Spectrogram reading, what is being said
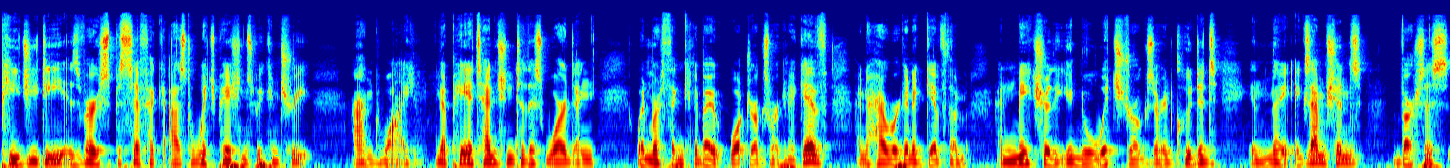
PGD is very specific as to which patients we can treat and why. Now, pay attention to this wording when we're thinking about what drugs we're going to give and how we're going to give them, and make sure that you know which drugs are included in the exemptions versus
